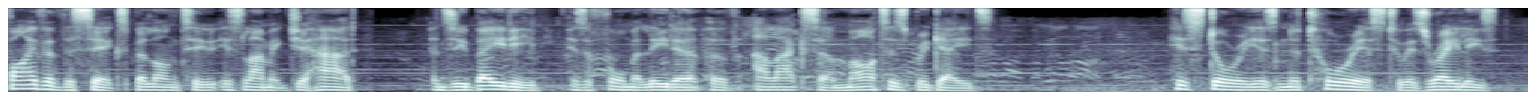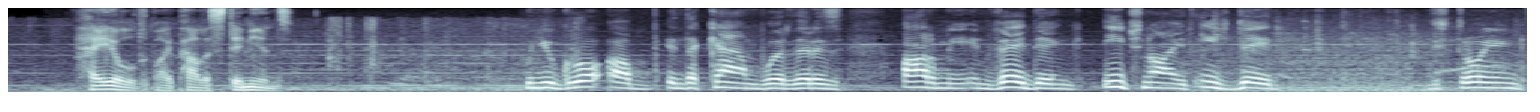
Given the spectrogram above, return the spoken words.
Five of the six belong to Islamic Jihad, and Zubaydi is a former leader of Al-Aqsa Martyrs Brigades. His story is notorious to Israelis, hailed by Palestinians. When you grow up in the camp where there is army invading each night, each day, destroying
